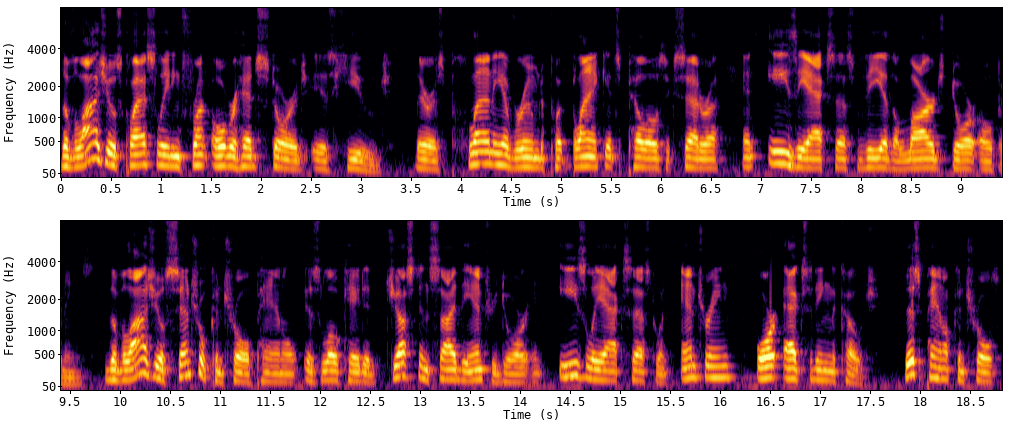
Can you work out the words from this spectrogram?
The Villagio's class-leading front overhead storage is huge. There is plenty of room to put blankets, pillows, etc., and easy access via the large door openings. The Villagio central control panel is located just inside the entry door and easily accessed when entering or exiting the coach. This panel controls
